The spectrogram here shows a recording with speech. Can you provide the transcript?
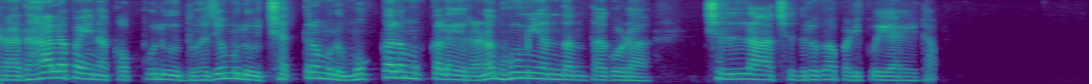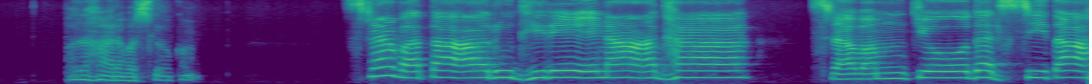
రథాలపైన కప్పులు ధ్వజములు ఛత్రములు ముక్కల ముక్కలై రణభూమి అందంతా కూడా చిల్లా చెదురుగా పడిపోయాయట. పదహారవ శ్లోకం. స్రవతారుధిరేణాధ స్రవంత్యోదర్శితాః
